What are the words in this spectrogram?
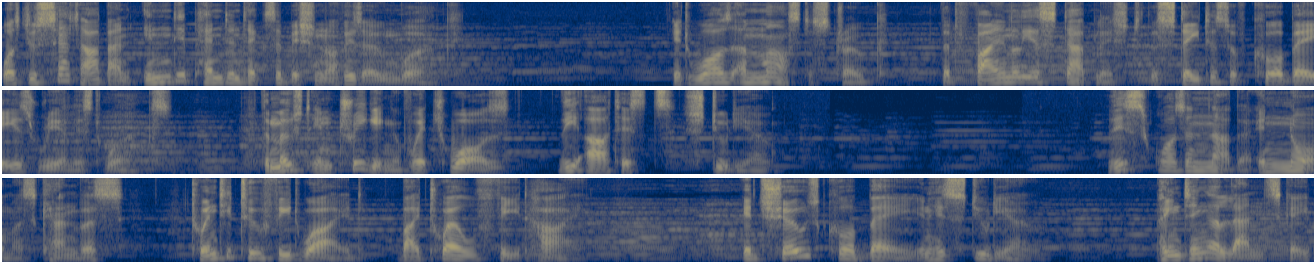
was to set up an independent exhibition of his own work. It was a masterstroke that finally established the status of Courbet's realist works, the most intriguing of which was The Artist's Studio. This was another enormous canvas, 22 feet wide by 12 feet high. It shows Courbet in his studio, painting a landscape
